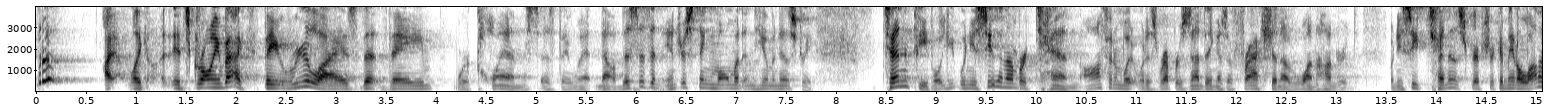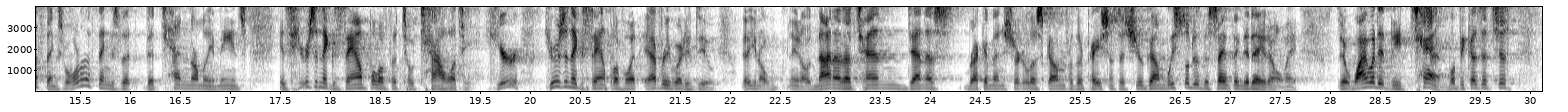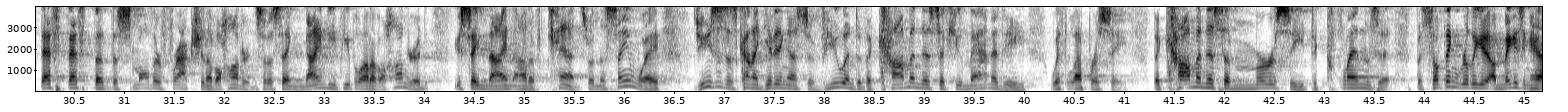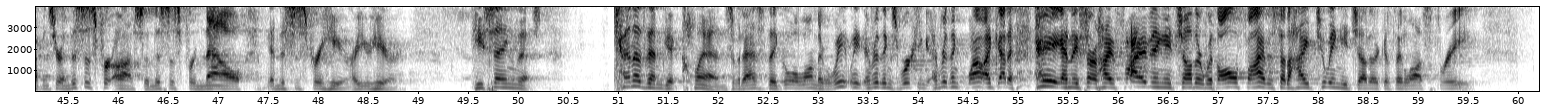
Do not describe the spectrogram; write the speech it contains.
I, like, it's growing back. They realize that they were cleansed as they went. Now, this is an interesting moment in human history. 10 people, when you see the number 10, often what, what is representing is a fraction of 100. When you see 10 in Scripture, it can mean a lot of things, but one of the things that, that 10 normally means is here's an example of the totality. Here, here's an example of what everybody do. You know, you know, 9 out of 10 dentists recommend sugarless gum for their patients that chew gum. We still do the same thing today, don't we? Why would it be 10? Well, because it's just, that's, that's the, the smaller fraction of 100. Instead of saying 90 people out of 100, you say 9 out of 10. So, in the same way, Jesus is kind of giving us a view into the commonness of humanity with leprosy the commonness of mercy to cleanse it. But something really amazing happens here, and this is for us, and this is for now, and this is for here. Are you here? He's saying this. Ten of them get cleansed, but as they go along, they go, wait, wait, everything's working. Everything, wow, I got it. Hey, and they start high fiving each other with all five instead of high twoing each other because they lost three.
